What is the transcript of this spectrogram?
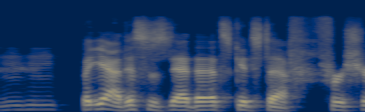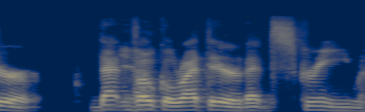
Mm-hmm. But yeah, this is that that's good stuff for sure. That Yeah. vocal right there, that scream.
